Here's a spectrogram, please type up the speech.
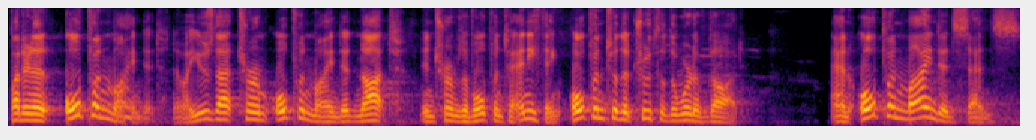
but in an open minded. Now, I use that term open minded not in terms of open to anything, open to the truth of the Word of God, an open minded sense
